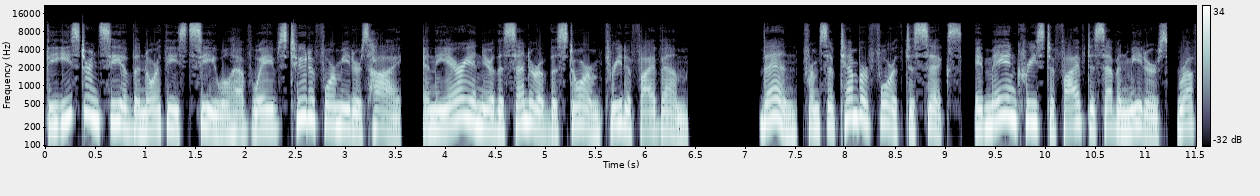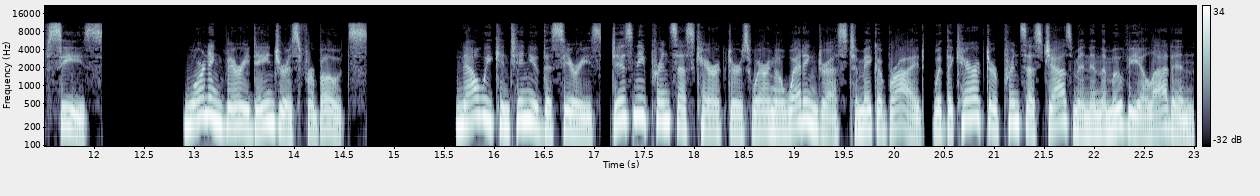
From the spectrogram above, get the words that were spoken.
the eastern sea of the Northeast Sea will have waves 2 to 4 meters high, and the area near the center of the storm 3 to 5 m. Then, from September 4 to 6, it may increase to 5 to 7 meters, rough seas. Warning very dangerous for boats. Now we continued the series, Disney princess characters wearing a wedding dress to make a bride, with the character Princess Jasmine in the movie Aladdin.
